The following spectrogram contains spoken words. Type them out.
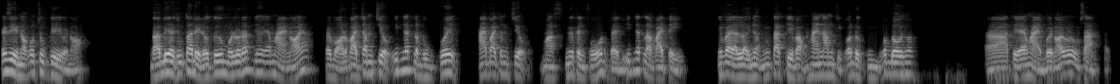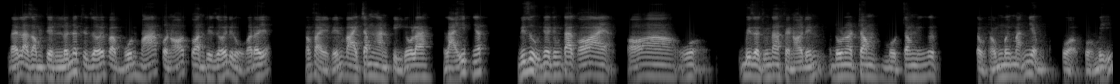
Cái gì nó có chu kỳ của nó. Và bây giờ chúng ta để đầu tư một lô đất như em Hải nói phải bỏ vài trăm triệu, ít nhất là vùng quê, hai, ba trăm triệu, mà như thành phố phải ít nhất là vài tỷ. Như vậy là lợi nhuận chúng ta kỳ vọng hai năm chỉ có được gấp đôi thôi à, thì em Hải vừa nói bất động sản. Đấy là dòng tiền lớn nhất thế giới và vốn hóa của nó toàn thế giới để đổ vào đây ấy. nó phải đến vài trăm ngàn tỷ đô la là ít nhất. Ví dụ như chúng ta có ai có uh, bây giờ chúng ta phải nói đến Donald Trump một trong những tổng thống mới mãn nhiệm của của Mỹ.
